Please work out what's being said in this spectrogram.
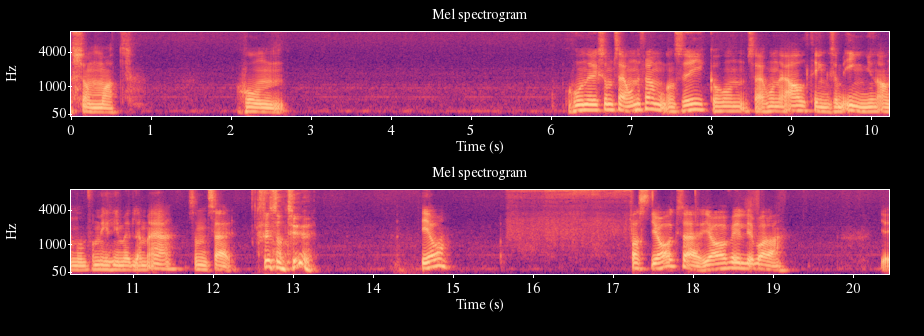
som att hon... Hon är liksom så här, hon är framgångsrik och hon, så här, hon är allting som ingen annan familjemedlem är. Som så här, Förutom du. Ja. Fast jag så här, jag vill ju bara... Jag,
